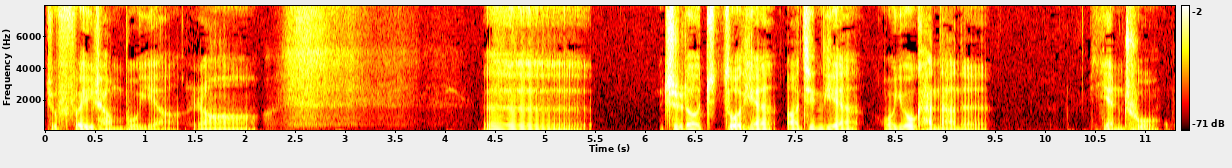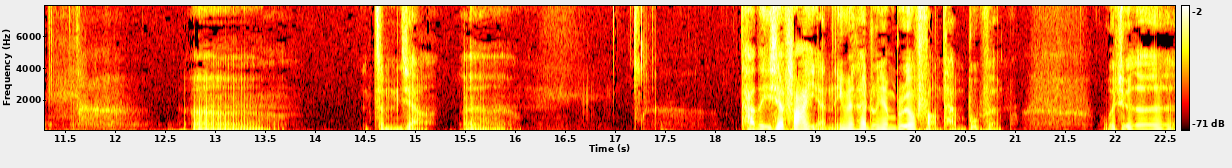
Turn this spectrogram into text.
就非常不一样。然后。呃，直到昨天啊，今天我又看他的演出。嗯，怎么讲？嗯，他的一些发言，因为他中间不是有访谈部分吗？我觉得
